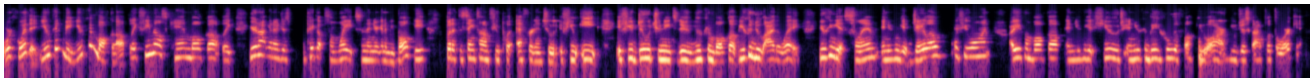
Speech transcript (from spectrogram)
Work with it. You can be, you can bulk up. Like females can bulk up. Like you're not gonna just pick up some weights and then you're gonna be bulky. But at the same time, if you put effort into it, if you eat, if you do what you need to do, you can bulk up. You can do either way. You can get slim and you can get J Lo if you want, or you can bulk up and you can get huge and you can be who the fuck you are. You just gotta put the work in.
